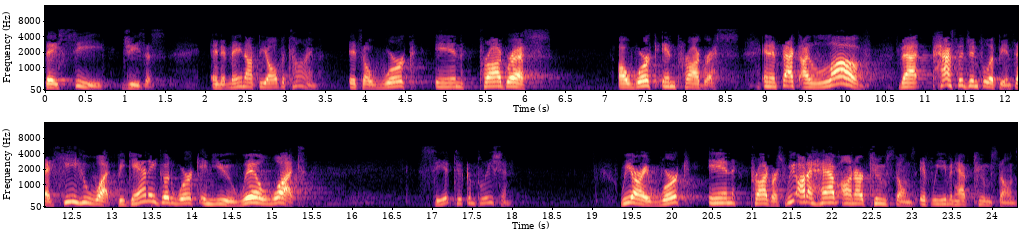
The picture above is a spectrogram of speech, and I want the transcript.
they see Jesus. And it may not be all the time. It's a work in progress a work in progress. And in fact, I love that passage in Philippians that he who what? Began a good work in you will what? See it to completion. We are a work in progress. We ought to have on our tombstones, if we even have tombstones.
